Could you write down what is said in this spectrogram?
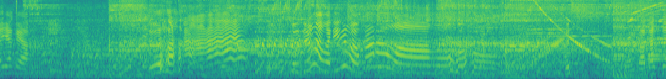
最悪やうわ10枚も20枚も変わらんわもうよしアタック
